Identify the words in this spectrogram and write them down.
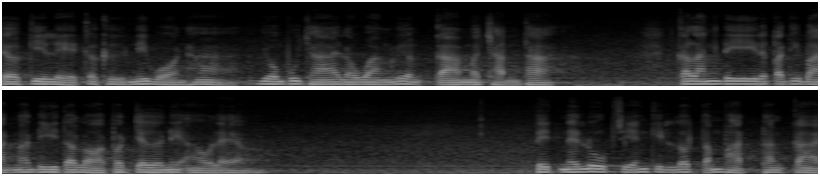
เจอกิเลสก็คือนิวรณ์ห้าโยมผู้ชายระวังเรื่องกามฉันทะ กำลังดีและปฏิบัติมาดีตลอดพอเจอนี่เอาแล้ว ติดในรูปเสียงกลิ่นรสสัมผัสทางกาย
